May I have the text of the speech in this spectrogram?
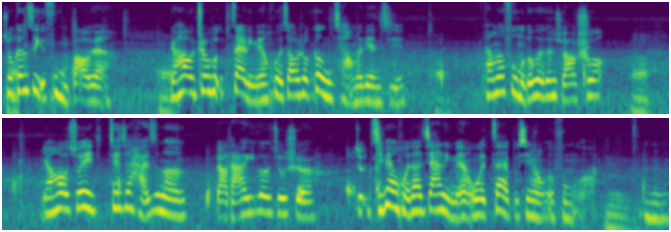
就跟自己父母抱怨，然后这会在里面会遭受更强的电击。他们的父母都会跟学校说。然后，所以这些孩子们表达一个就是，就即便回到家里面，我也再也不信任我的父母了。嗯嗯，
